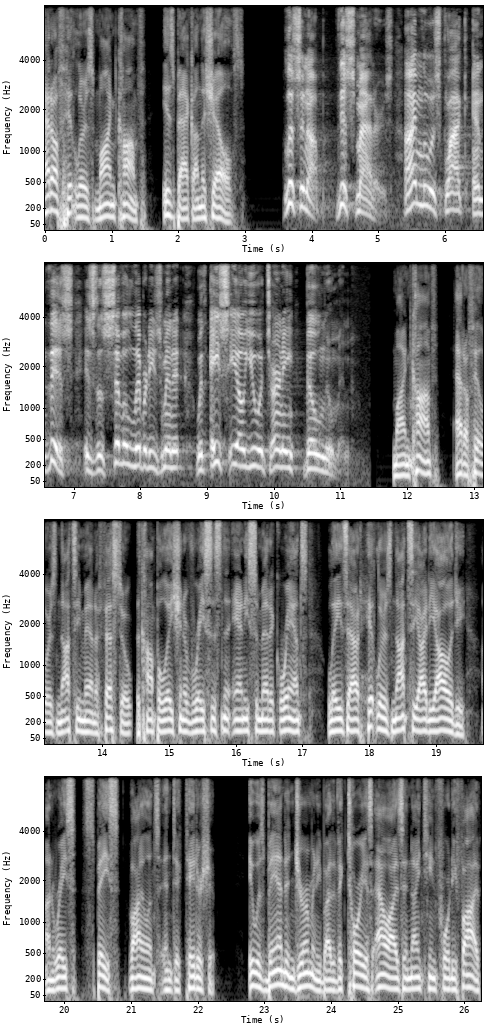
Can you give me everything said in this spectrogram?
Adolf Hitler's Mein Kampf is back on the shelves. Listen up. This matters. I'm Lewis Black, and this is the Civil Liberties Minute with ACLU attorney Bill Newman. Mein Kampf, Adolf Hitler's Nazi manifesto, the compilation of racist and anti Semitic rants, lays out Hitler's Nazi ideology on race, space, violence, and dictatorship. It was banned in Germany by the victorious Allies in 1945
